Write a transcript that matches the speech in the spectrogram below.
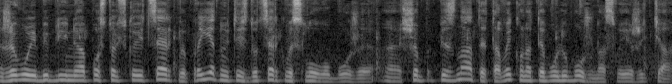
живої біблійної апостольської церкви, приєднуйтесь до церкви Слово Боже, щоб пізнати та виконати волю Божу на своє життя.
